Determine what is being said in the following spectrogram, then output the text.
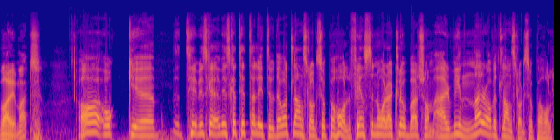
varje match. Ja, och eh, vi, ska, vi ska titta lite. Det var ett landslagsuppehåll. Finns det några klubbar som är vinnare av ett landslagsuppehåll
